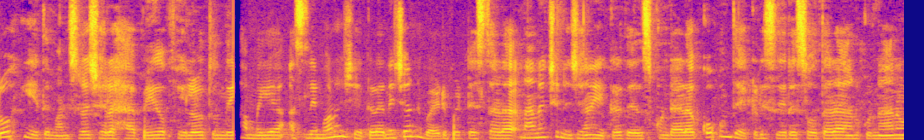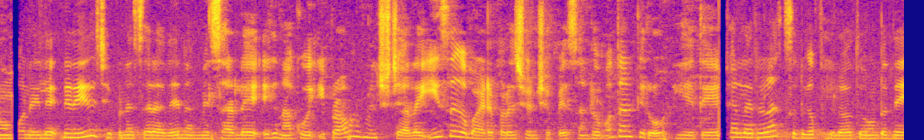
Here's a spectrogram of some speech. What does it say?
రోహిణి అయితే మనసులో చాలా హ్యాపీగా ఫీల్ అవుతుంది. అమ్మయ్య అసలు ఈ మనోజ్ ఎక్కడ? నిజాన్ని బయట పెట్టేస్తాడా? నా నుంచి నిజాన్ని ఎక్కడ తెలుసుకుంటాడా? కోపంతో ఎక్కడ సీరియస్ అవుతాడా అనుకున్నాను. పోనీలే నేను ఏది చెప్పినా సరే అదే నమ్మేశాడులే. ఇక నాకు ఈ ప్రాబ్లం నుంచి చాలా ఈజీగా బయటపడచ్చు అని చెప్పేసాడు మొత్తానికి రోహిణి అయితే చాలా రిలాక్స్డ్గా ఫీల్ అవుతూ ఉంటుంది.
